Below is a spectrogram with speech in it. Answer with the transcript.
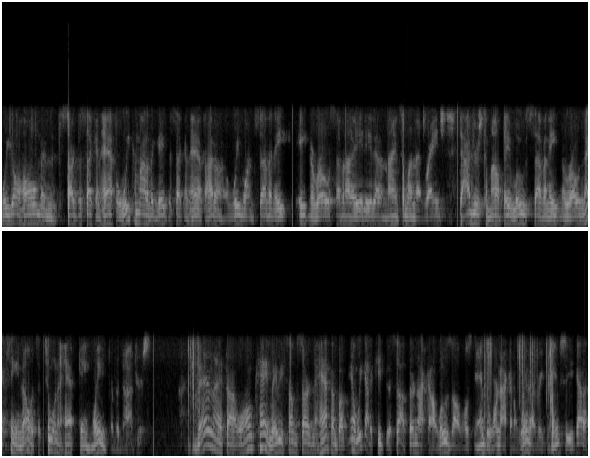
we go home and start the second half. When we come out of the gate the second half, I don't know. We won seven, eight, eight in a row, seven out of eight, eight out of nine, somewhere in that range. Dodgers come out, they lose seven, eight in a row. Next thing you know, it's a two and a half game lead for the Dodgers. Then I thought, well, okay, maybe something's starting to happen, but you know, we got to keep this up. They're not going to lose all those games, and we're not going to win every game. So you got to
